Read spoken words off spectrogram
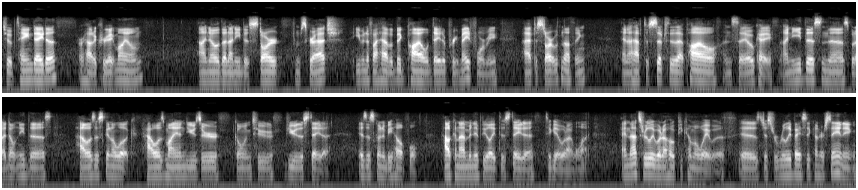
to obtain data, or how to create my own. I know that I need to start from scratch even if I have a big pile of data pre-made for me, I have to start with nothing, and I have to sift through that pile and say, okay, I need this and this, but I don't need this. How is this going to look? How is my end user going to view this data? Is this going to be helpful? How can I manipulate this data to get what I want? And that's really what I hope you come away with, is just a really basic understanding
